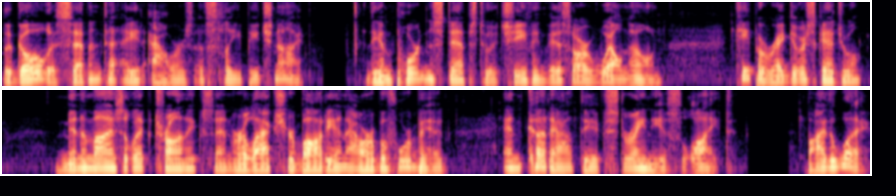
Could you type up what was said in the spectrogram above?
The goal is seven to eight hours of sleep each night. The important steps to achieving this are well known. Keep a regular schedule, minimize electronics and relax your body an hour before bed, and cut out the extraneous light. By the way,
